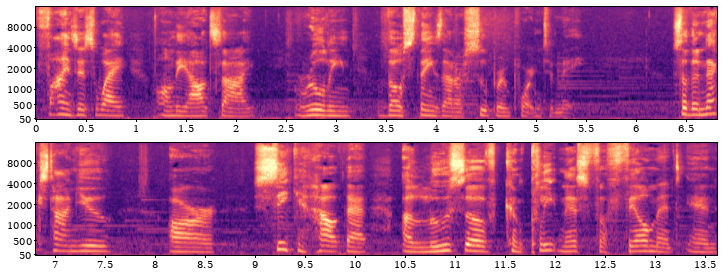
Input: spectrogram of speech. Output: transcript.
finds its way on the outside, ruling those things that are super important to me. So the next time you are seeking out that elusive completeness, fulfillment in,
